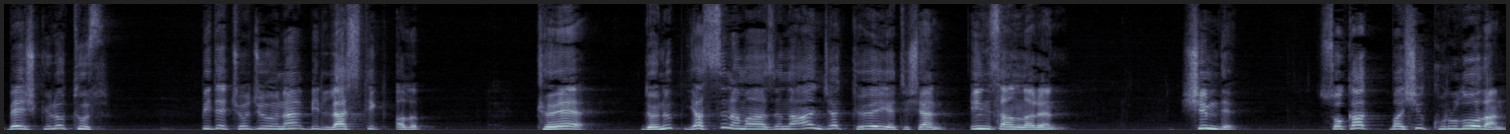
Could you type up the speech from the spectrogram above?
5 kilo tuz bir de çocuğuna bir lastik alıp köye dönüp yatsı namazına ancak köye yetişen insanların şimdi sokak başı kurulu olan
